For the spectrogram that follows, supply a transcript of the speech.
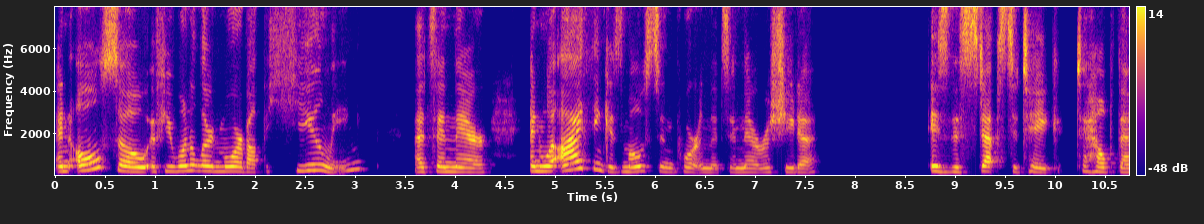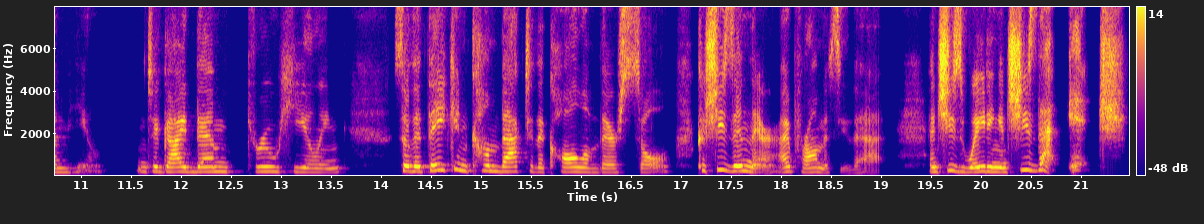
And also, if you want to learn more about the healing that's in there, and what I think is most important that's in there, Rashida, is the steps to take to help them heal and to guide them through healing so that they can come back to the call of their soul. Because she's in there, I promise you that and she's waiting and she's that itch.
